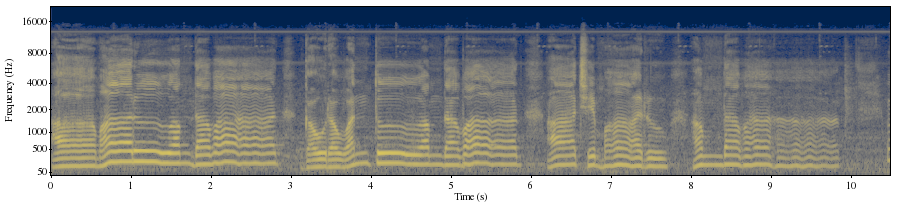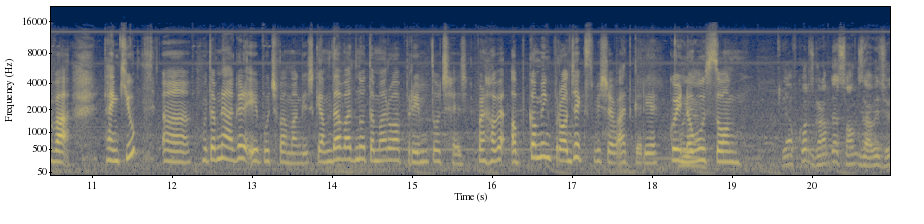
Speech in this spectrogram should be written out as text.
આ મારું અમદાવાદ ગૌરવંતું અમદાવાદ આ છે મારું અમદાવાદ વાહ થેન્ક યુ હું તમને આગળ એ પૂછવા માંગીશ કે અમદાવાદનો તમારો આ પ્રેમ તો છે જ પણ હવે અપકમિંગ પ્રોજેક્ટ્સ વિશે વાત કરીએ કોઈ નવું સોંગ ઓફકોર્સ ઘણા બધા સોંગ્સ આવે છે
